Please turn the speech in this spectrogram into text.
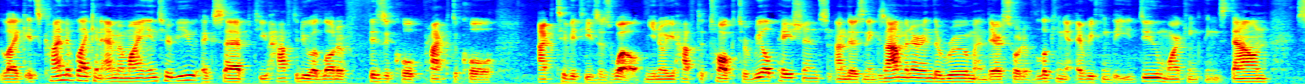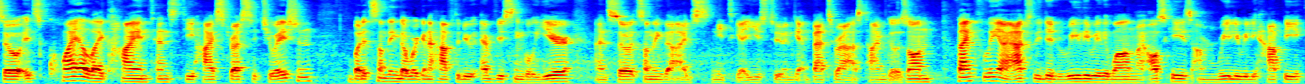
Like, it's kind of like an MMI interview, except you have to do a lot of physical, practical activities as well. You know, you have to talk to real patients and there's an examiner in the room and they're sort of looking at everything that you do, marking things down. So it's quite a like high intensity, high stress situation but it's something that we're going to have to do every single year and so it's something that I just need to get used to and get better at as time goes on. Thankfully I actually did really really well in my OSCEs, I'm really really happy.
